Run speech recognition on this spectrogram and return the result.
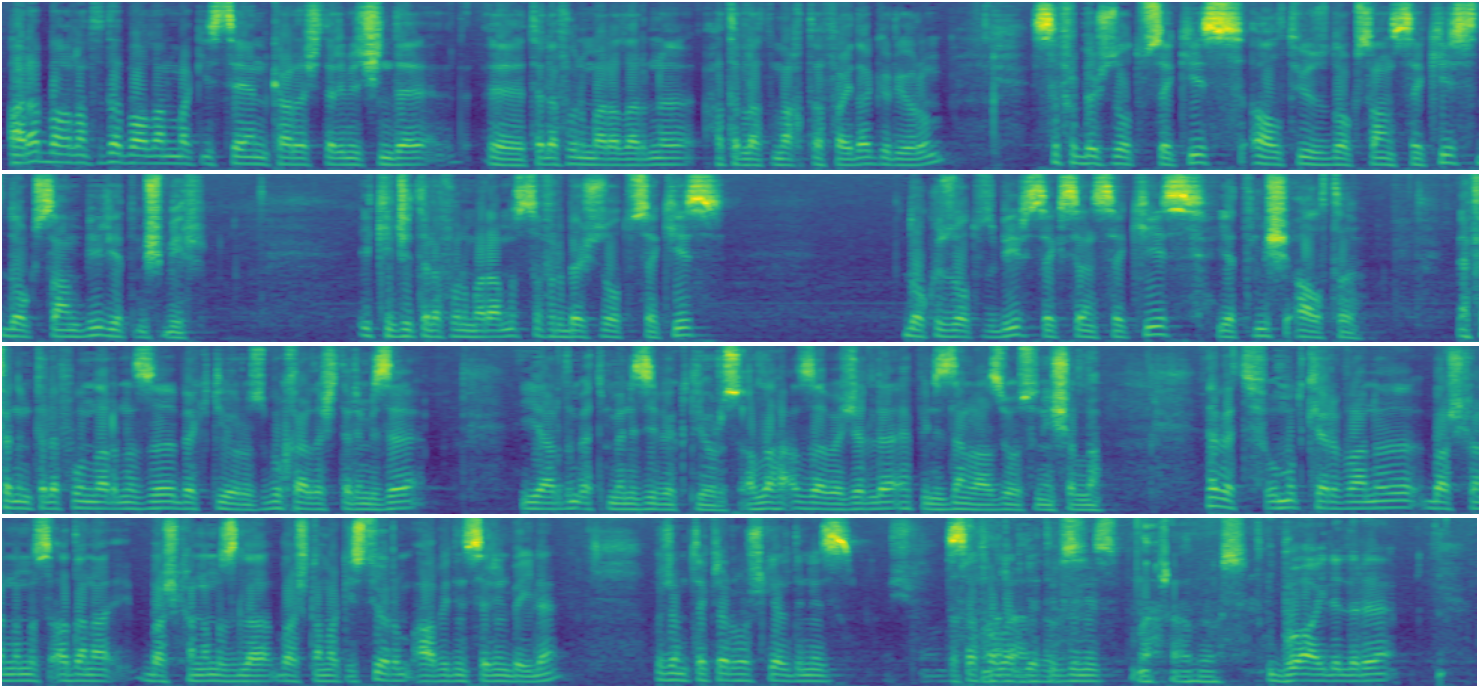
Ara bağlantıda bağlanmak isteyen kardeşlerimiz için de e, telefon numaralarını hatırlatmakta fayda görüyorum. 0538 698 91 71 İkinci telefon numaramız 0538 931 88 76 Efendim telefonlarınızı bekliyoruz. Bu kardeşlerimize yardım etmenizi bekliyoruz. Allah Azze ve Celle hepinizden razı olsun inşallah. Evet, Umut Kervanı Başkanımız Adana Başkanımızla başlamak istiyorum. Abidin Serin Bey ile. Hocam tekrar hoş geldiniz. Safalar Allah razı getirdiniz. Razı olsun. Bu ailelere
